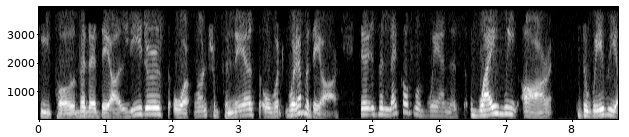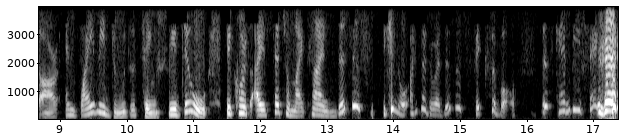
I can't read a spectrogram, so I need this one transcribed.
people, whether they are leaders or entrepreneurs or what, whatever they are. There is a lack of awareness why we are the way we are and why we do the things we do. Because I said to my client, this is, you know, I said her, this is fixable this can be fixed.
